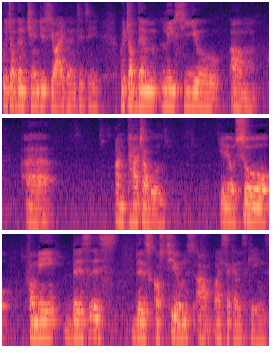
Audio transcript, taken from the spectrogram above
which of them changes your identity which of them leaves you um, uh, untouchable you know? So for me this is these costumes are my second skins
